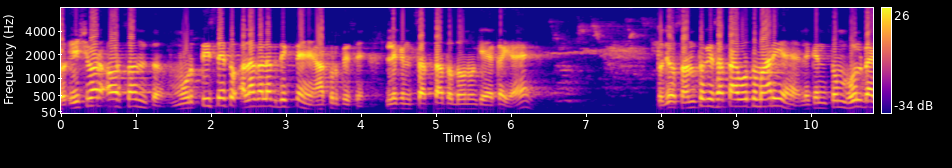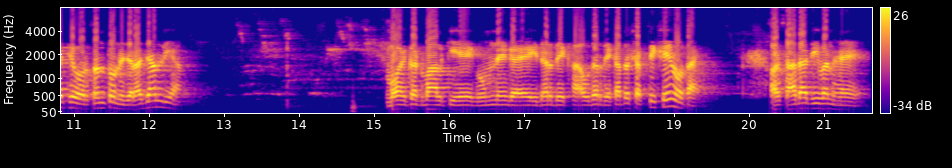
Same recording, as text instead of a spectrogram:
तो ईश्वर और संत मूर्ति से तो अलग अलग दिखते हैं, आकृति से। लेकिन सत्ता तो दोनों की एक ही है। तो जो संत की सत्ता है, वो तुम्हारी है। लेकिन तुम भूल बैठे हो और संतों ने जरा जान लिया। बॉयकट बाल किए, घूमने गए, इधर देखा, उधर देखा तो शक्ति क्षीण होता है। और सादा जीवन है।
